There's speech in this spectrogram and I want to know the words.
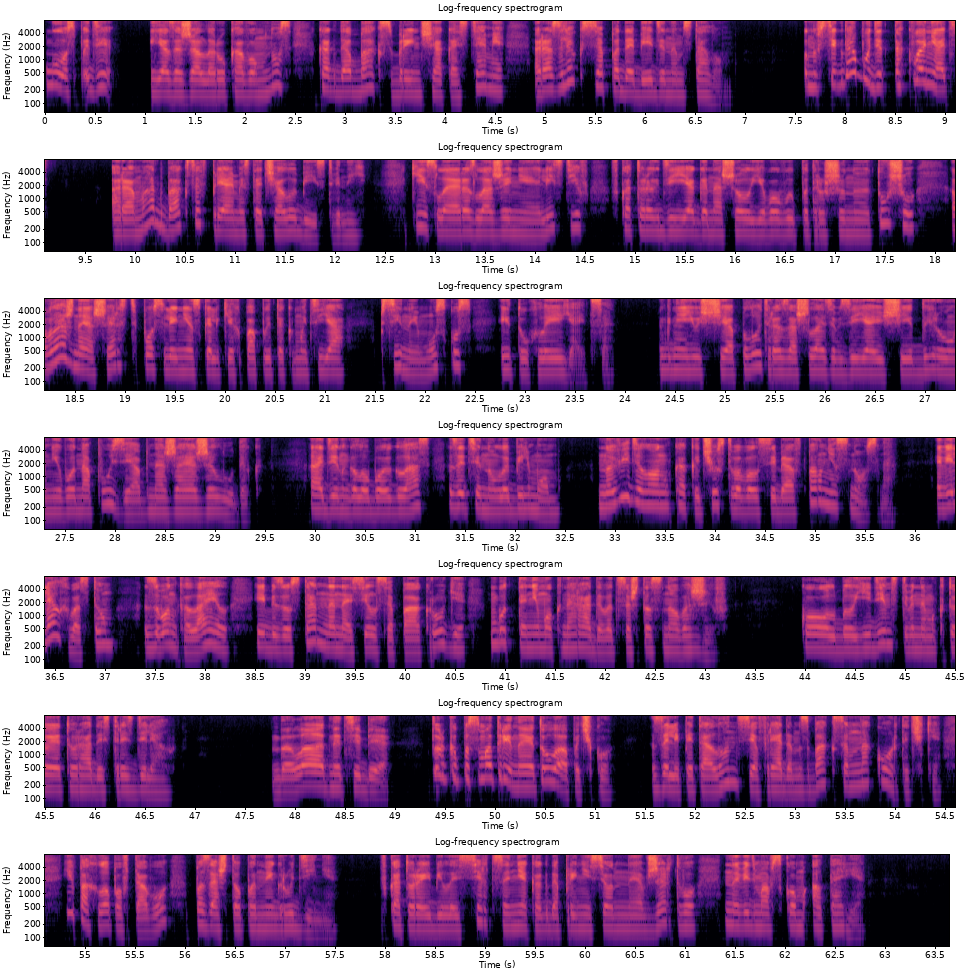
«Господи!» Я зажала рукавом нос, когда Бакс, бренча костями, разлегся под обеденным столом. «Он всегда будет так вонять?» Аромат Бакса впрямь источал убийственный. Кислое разложение листьев, в которых Диего нашел его выпотрошенную тушу, влажная шерсть после нескольких попыток мытья, псиный мускус и тухлые яйца. Гниющая плоть разошлась в зияющие дыры у него на пузе, обнажая желудок. Один голубой глаз затянуло бельмом, но видел он, как и чувствовал себя вполне сносно. Вилял хвостом, звонко лаял и безустанно носился по округе, будто не мог нарадоваться, что снова жив. Коул был единственным, кто эту радость разделял. «Да ладно тебе! Только посмотри на эту лапочку!» Залепетал он, сев рядом с Баксом на корточке и похлопав того по заштопанной грудине, в которой билось сердце, некогда принесенное в жертву на ведьмовском алтаре.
